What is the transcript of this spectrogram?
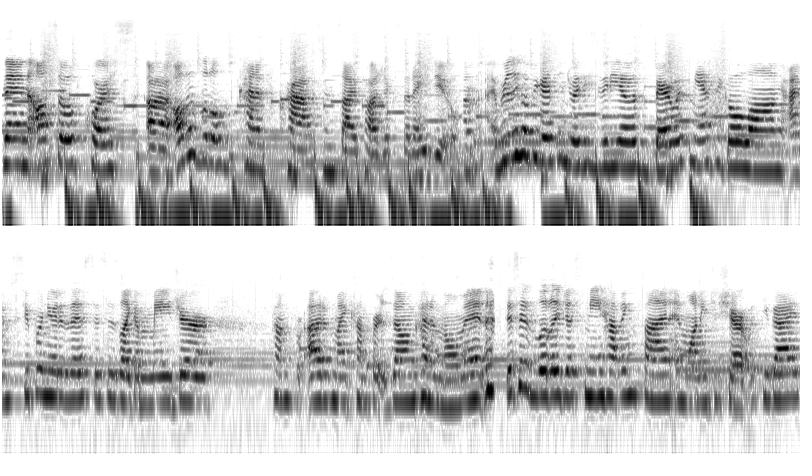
Then also, of course, uh, all the little kind of crafts and side projects that I do. Um, I really hope you guys enjoy these videos. Bear with me as we go along. I'm super new to this. This is like a major comfort out of my comfort zone kind of moment. This is literally just me having fun and wanting to share it with you guys.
